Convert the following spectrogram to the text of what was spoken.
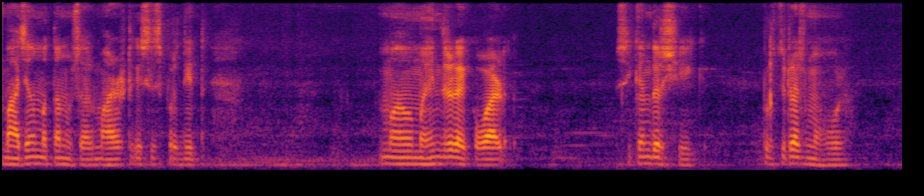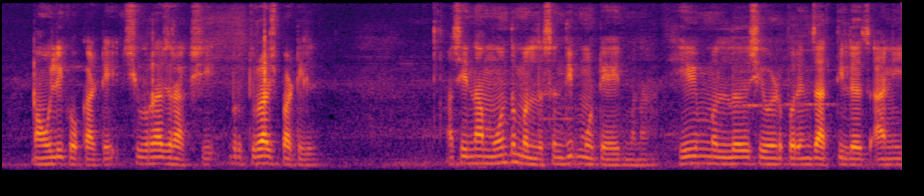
माझ्या मतानुसार महाराष्ट्र केसरी स्पर्धेत म महेंद्र गायकवाड सिकंदर शेख पृथ्वीराज मोहोळ माऊली कोकाटे शिवराज राक्षी पृथ्वीराज पाटील असे नामवंत मल्ल संदीप मोठे आहेत म्हणा. हे मल्ल शेवटपर्यंत जातीलच आणि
